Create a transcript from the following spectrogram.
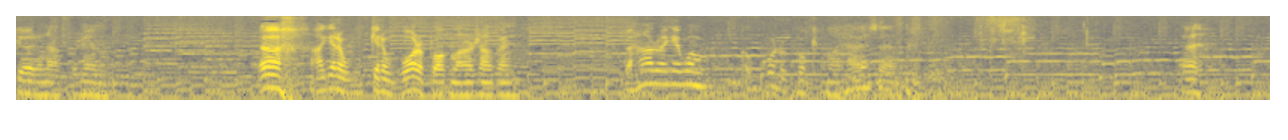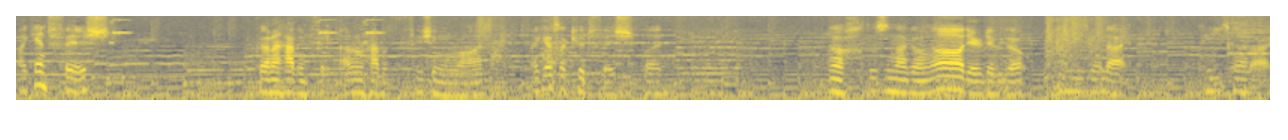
good enough for him? Ugh, I gotta get a water Pokemon or something. But how do I get one a water Pokemon? How is that? Uh, I can't fish. Because I don't have I don't have a fishing rod. I guess I could fish, but... Ugh, this is not going... Oh dear, there we go. He's gonna die. He's gonna die.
